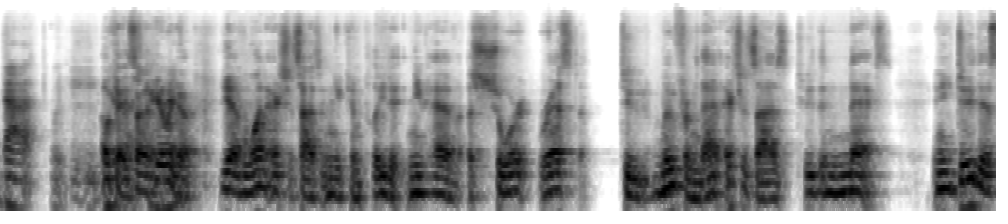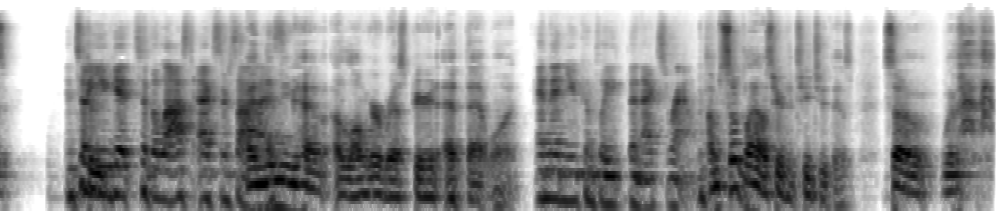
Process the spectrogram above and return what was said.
that would be. okay, so here we go. You have one exercise, and you complete it, and you have a short rest to move from that exercise to the next, and you do this, Until you get to the last exercise. and then you have a longer rest period at that one. and then you complete the next round. I'm so glad I was here to teach you this. So with,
